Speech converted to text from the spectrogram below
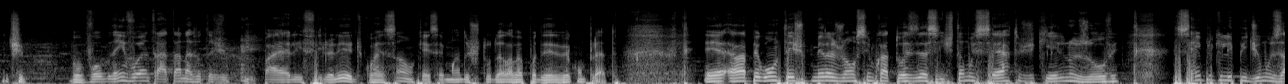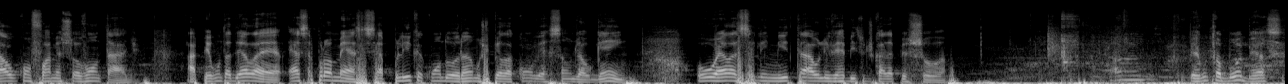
a gente vou, nem vou entrar, tá? Nas outras de pai ali, filho ali, de correção, que aí você manda o estudo, ela vai poder ver completo. É, ela pegou um texto, 1 João 5,14, diz assim: Estamos certos de que ele nos ouve sempre que lhe pedimos algo conforme a sua vontade. A pergunta dela é: essa promessa se aplica quando oramos pela conversão de alguém ou ela se limita ao livre-arbítrio de cada pessoa? Ah, pergunta boa dessa.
